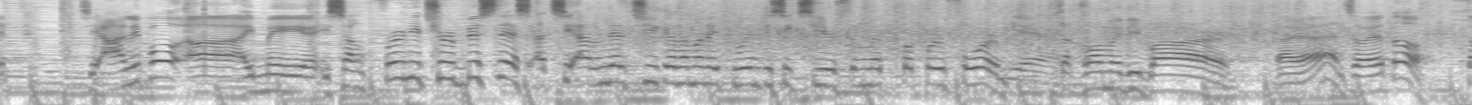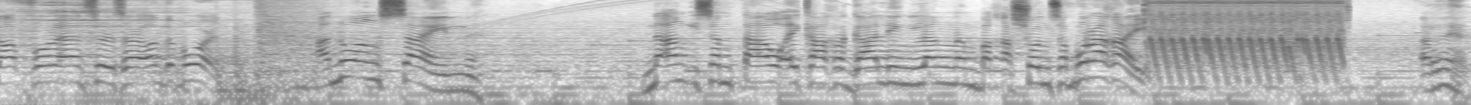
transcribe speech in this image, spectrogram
Alright. Si Ali po ah, ay may uh, isang furniture business at si Arnel Chica naman ay 26 years nang nagpa-perform sa comedy bar. Ayan, so ito. Top 4 answers are on the board. Ano ang sign na ang isang tao ay kakagaling lang ng bakasyon sa Boracay? Arnel,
